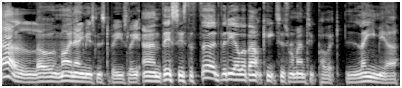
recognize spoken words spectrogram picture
Hello, my name is Mr. Beasley, and this is the third video about Keats's romantic poet Lamia.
